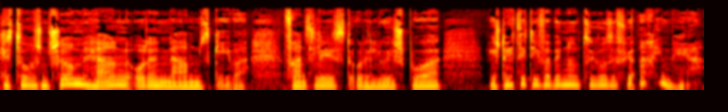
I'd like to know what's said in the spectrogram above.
historischen Schirmherrn oder Namensgeber. Franz Liszt oder Louis Spohr. Wie stellt sich die Verbindung zu Josef Joachim her?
